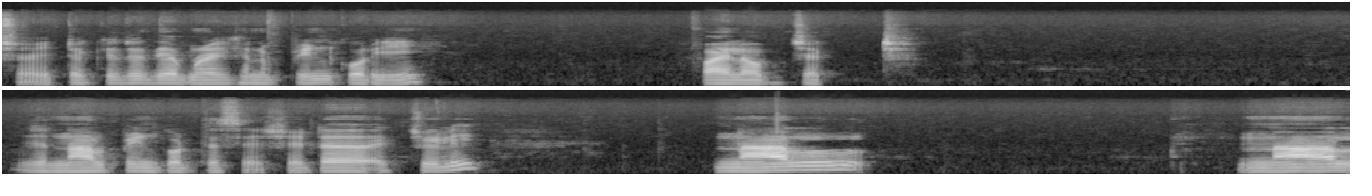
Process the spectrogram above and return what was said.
আচ্ছা এটাকে যদি আমরা এখানে প্রিন্ট করি ফাইল অবজেক্ট যে নাল প্রিন্ট করতেছে, সেটা অ্যাকচুয়ালি নাল নাল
